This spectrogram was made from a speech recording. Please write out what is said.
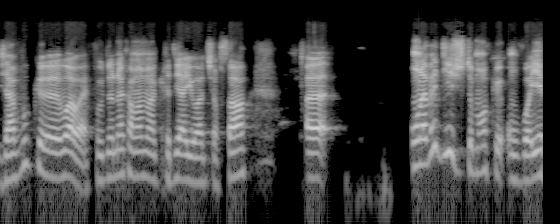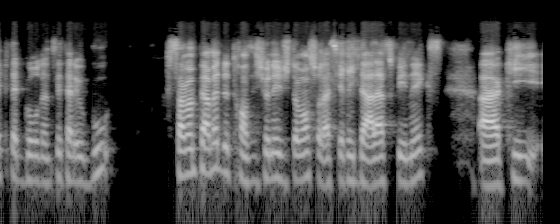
j'avoue que, ouais, ouais, faut donner quand même un crédit à Johan sur ça. Euh, on avait dit justement qu'on voyait peut-être Golden State aller au bout. Ça va me permettre de transitionner justement sur la série Dallas Phoenix, euh, qui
